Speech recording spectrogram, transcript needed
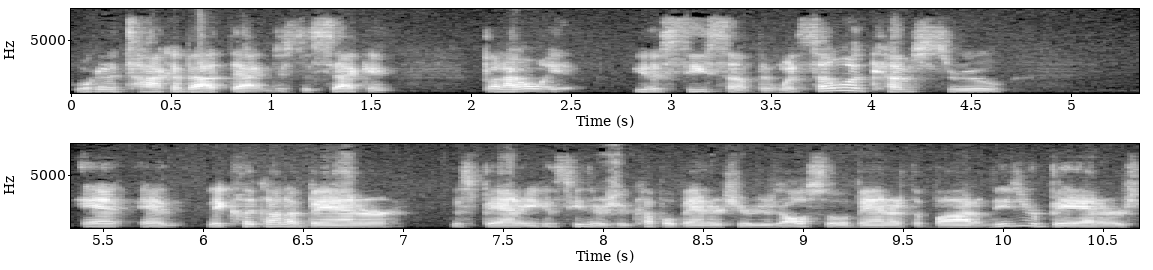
we're going to talk about that in just a second. But I want you to see something. When someone comes through and, and they click on a banner, this banner, you can see there's a couple banners here. There's also a banner at the bottom. These are banners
